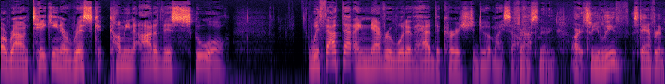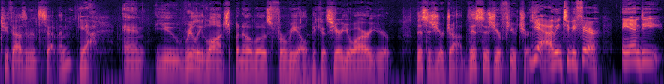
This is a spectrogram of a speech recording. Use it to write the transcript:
around taking a risk coming out of this school. Without that, I never would have had the courage to do it myself. Fascinating. All right, so you leave Stanford in 2007. Yeah. And you really launch Bonobos for real because here you are, you're this is your job. This is your future. Yeah, I mean to be fair, Andy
